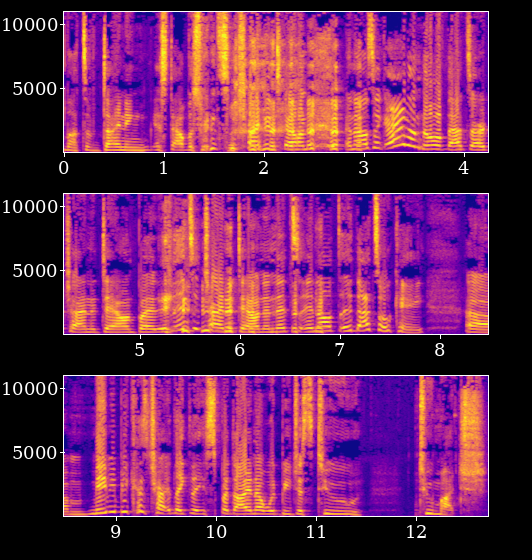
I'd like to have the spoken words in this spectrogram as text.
lots of dining establishments in Chinatown, and I was like, I don't know if that's our Chinatown, but it's a Chinatown, and it's and, I'll, and that's okay. Um, maybe because Chi- like the Spadina would be just too too much,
